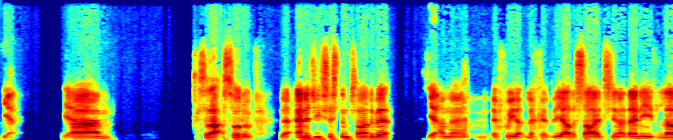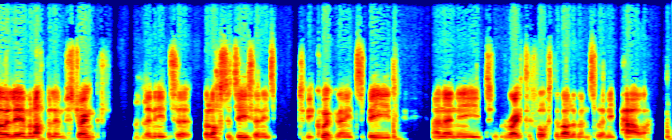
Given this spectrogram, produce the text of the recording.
Yeah. Yeah. Um, so that's sort of the energy system side of it. Yeah. And then if we look at the other sides, you know, they need lower limb and upper limb strength. Mm-hmm. They need to velocity, so they need to be quick. They need speed, and they need rate of force development, so they need power. Mm-hmm.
